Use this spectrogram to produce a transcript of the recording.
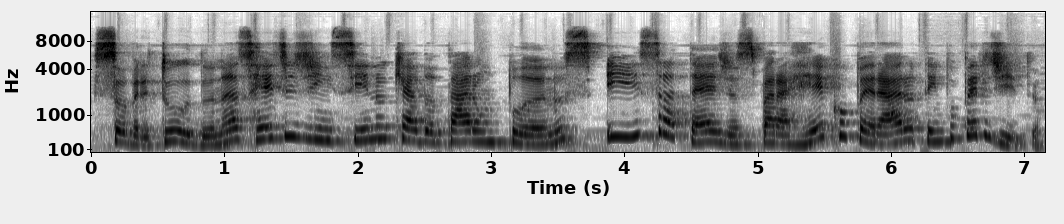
Sobretudo nas redes de ensino que adotaram planos e estratégias para recuperar o tempo perdido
